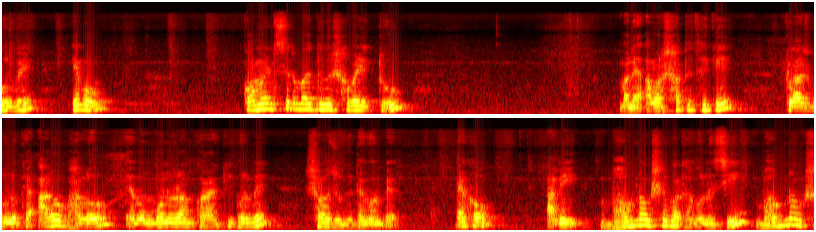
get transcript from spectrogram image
করবে এবং কমেন্টসের মাধ্যমে সবাই একটু মানে আমার সাথে থেকে ক্লাসগুলোকে আরও ভালো এবং মনোরম করার কি করবে? সহযোগিতা করবে। দেখো, আমি ভগ্নাংশের কথা বলেছি। ভগ্নাংশ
